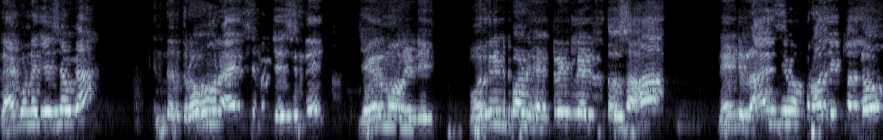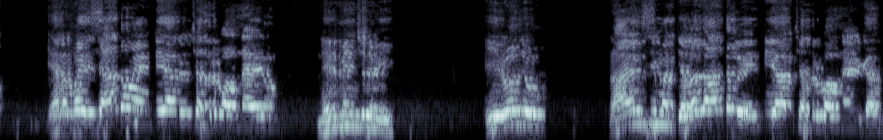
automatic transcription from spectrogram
లేకుండా చేసావుగా ఇంత ద్రోహం రాయలసీమకు చేసింది జగన్మోహన్ రెడ్డి. పోతిరెడ్డిపాడు హెడ్ రెగ్యులేటర్ సహా నేటి రాయలసీమ ప్రాజెక్టులలో ఎనభై శాతం ఎన్టీఆర్ చంద్రబాబు నాయుడు నిర్మించినవి. ఈరోజు రాయలసీమ జలదాతలు ఎన్టీఆర్ చంద్రబాబు నాయుడు గారు.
